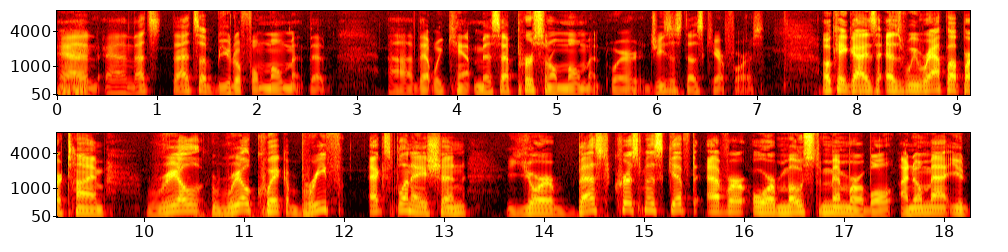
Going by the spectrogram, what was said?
And and that's that's a beautiful moment that uh, that we can't miss. That personal moment where Jesus does care for us. Okay, guys, as we wrap up our time, real, real quick, brief explanation. Your best Christmas gift ever or most memorable? I know, Matt, you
